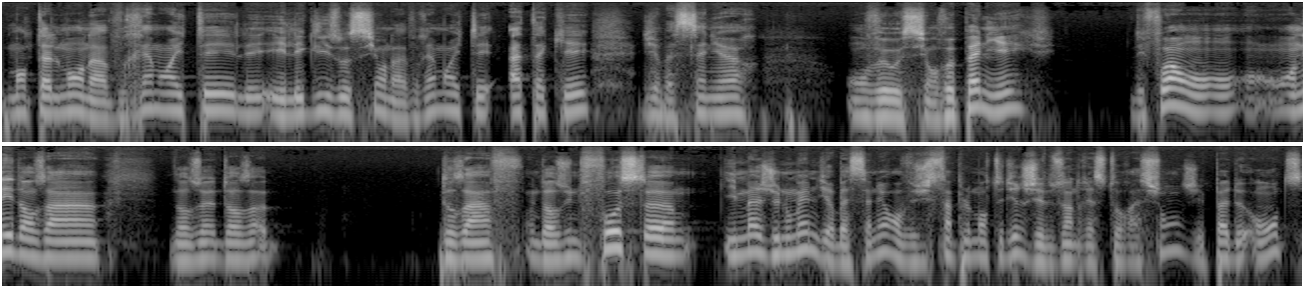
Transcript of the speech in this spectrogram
Mentalement, on a vraiment été, et l'Église aussi, on a vraiment été attaqué. Dire, bah, Seigneur, on veut aussi, on veut panier. Des fois, on, est dans, une fausse euh, image de nous-mêmes, dire bah, Seigneur, on veut juste simplement te dire j'ai besoin de restauration, j'ai pas de honte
